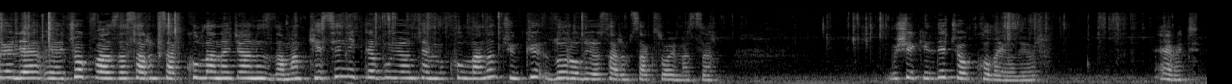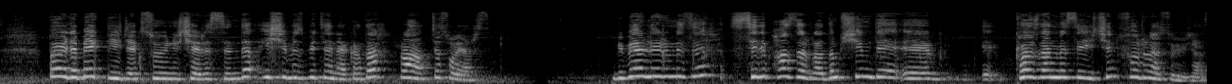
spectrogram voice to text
Böyle e, çok fazla sarımsak kullanacağınız zaman kesinlikle bu yöntemi kullanın çünkü zor oluyor sarımsak soyması. Bu şekilde çok kolay oluyor. Evet. Böyle bekleyecek suyun içerisinde işimiz bitene kadar rahatça soyarız. Biberlerimizi silip hazırladım. Şimdi e, e, közlenmesi için fırına süreceğiz.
